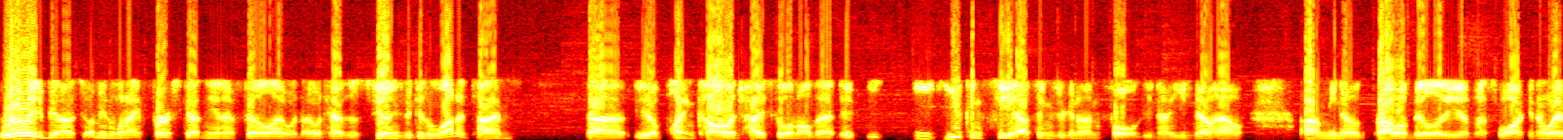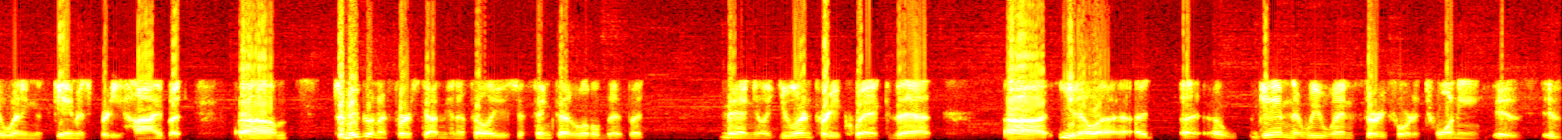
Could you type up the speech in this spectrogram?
really, to be honest, I mean, when I first got in the NFL, I would I would have those feelings because a lot of times, uh, you know, playing college, high school, and all that, it, you can see how things are going to unfold. You know, you know how, um, you know, the probability of us walking away winning this game is pretty high. But um, so maybe when I first got in the NFL, I used to think that a little bit. But man, you like you learn pretty quick that. Uh, you know, a, a, a game that we win thirty-four to twenty is is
